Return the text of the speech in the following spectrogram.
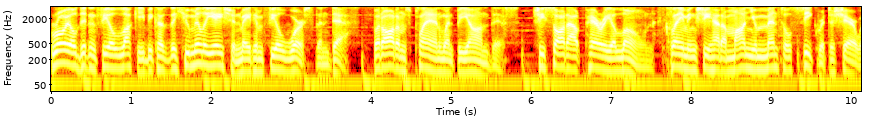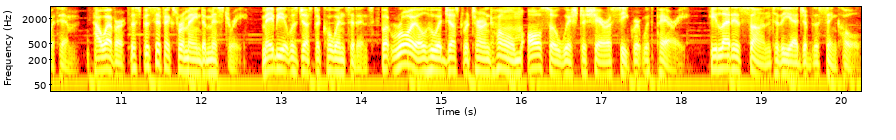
Royal didn't feel lucky because the humiliation made him feel worse than death. But Autumn's plan went beyond this. She sought out Perry alone, claiming she had a monumental secret to share with him. However, the specifics remained a mystery. Maybe it was just a coincidence, but Royal, who had just returned home, also wished to share a secret with Perry. He led his son to the edge of the sinkhole.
